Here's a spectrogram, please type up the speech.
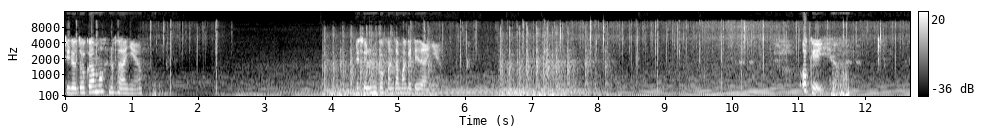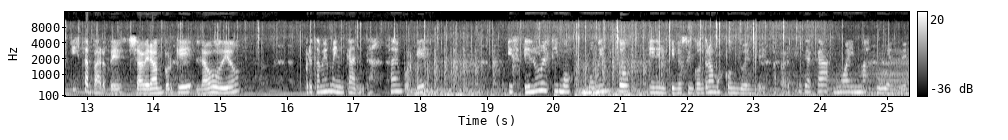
Si lo tocamos nos daña. Es el único fantasma que te daña. Ok. Esta parte ya verán por qué la odio. Pero también me encanta. ¿Saben por qué? Es el último momento en el que nos encontramos con duende. A partir de acá no hay más duendes.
